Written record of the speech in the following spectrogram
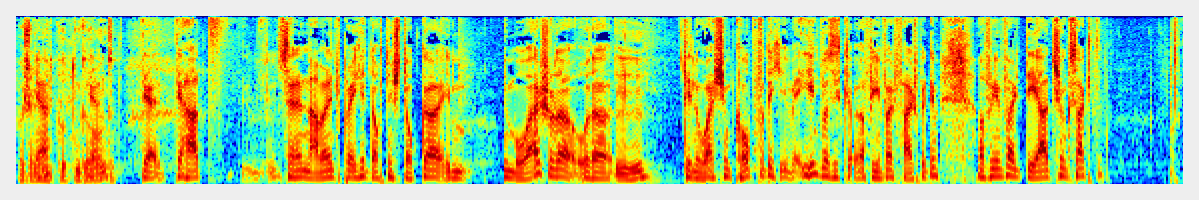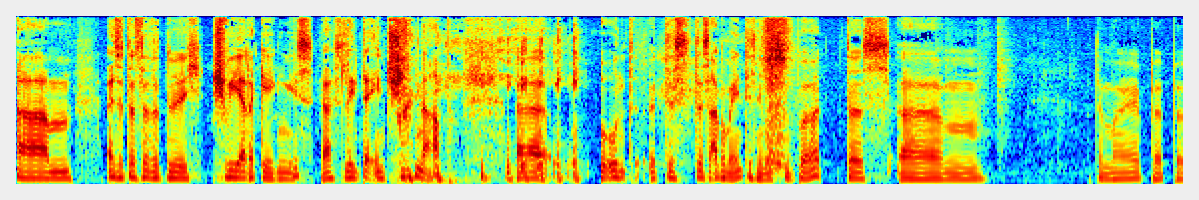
wahrscheinlich mit gutem Grund. Der, der, der hat seinen Namen entsprechend auch den Stocker im, im Arsch oder, oder Mhm. den Arsch im Kopf oder ich, irgendwas ist auf jeden Fall falsch bei dem. Auf jeden Fall, der hat schon gesagt, ähm, also dass er natürlich schwer dagegen ist. Ja, das lehnt er entschieden ab. äh, und das, das Argument ist nämlich super, dass ähm, warte mal, b, b,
